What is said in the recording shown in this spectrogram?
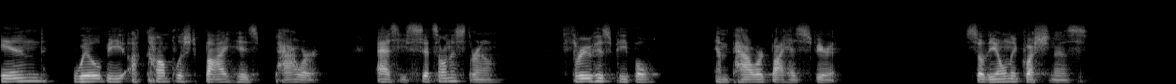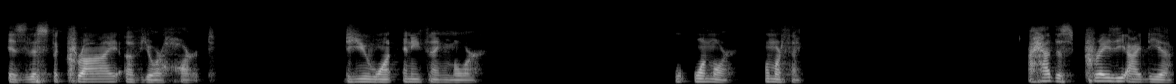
end will be accomplished by his power as he sits on his throne through his people, empowered by his spirit. So the only question is is this the cry of your heart? Do you want anything more? One more, one more thing. I had this crazy idea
